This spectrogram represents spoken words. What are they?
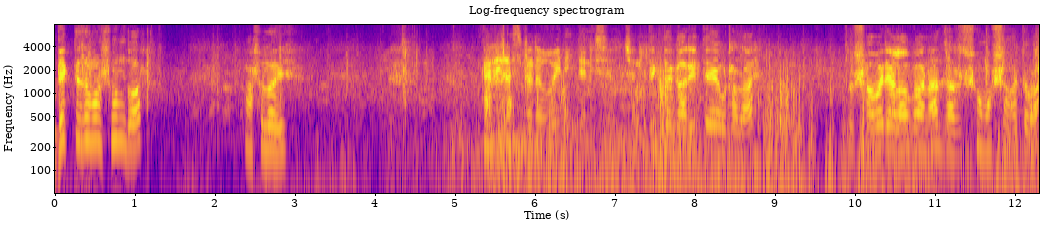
দেখতে যেমন সুন্দর আসলেই গাড়ির রাস্তাটা ওই দিক দিয়ে নিচ্ছে বুঝছেন এদিক দিয়ে গাড়িতে ওঠা যায়। তো সবাই অ্যালাউ করে না, যার সমস্যা হয়তো বা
